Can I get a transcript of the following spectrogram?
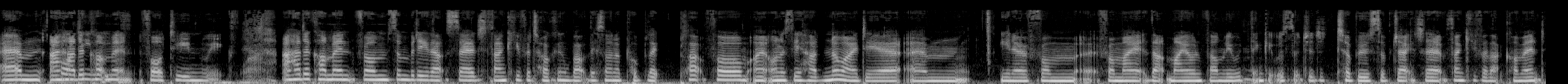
Um, I had a comment, weeks. 14 weeks. Wow. I had a comment from somebody that said, Thank you for talking about this on a public platform. I honestly had no idea. You know, from from my that my own family would think it was such a taboo subject. Uh, thank you for that comment.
